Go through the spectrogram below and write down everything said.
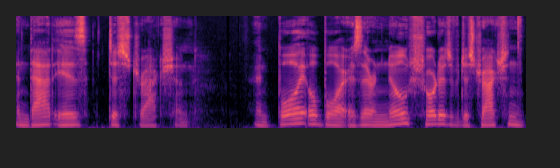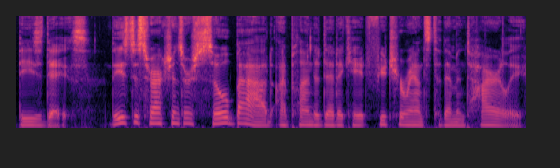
and that is distraction. And boy, oh boy, is there no shortage of distractions these days. These distractions are so bad, I plan to dedicate future rants to them entirely.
